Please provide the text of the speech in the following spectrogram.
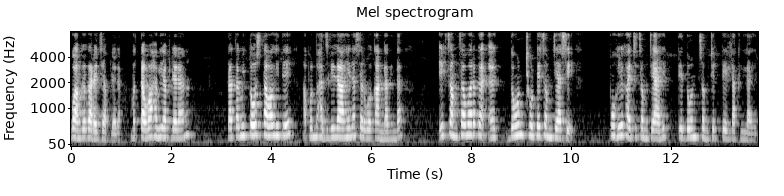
वांगं करायचे आपल्याला. मग तवा हवी आपल्याला ना. तर आता मी तोच तवा घेते. आपण भाजलेला आहे ना सर्व कांदा बिंदा. एक चमचाभर का दोन छोटे चमचे असे पोहे खायचे चमचे आहेत. ते दोन चमचे तेल टाकलेले आहेत.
